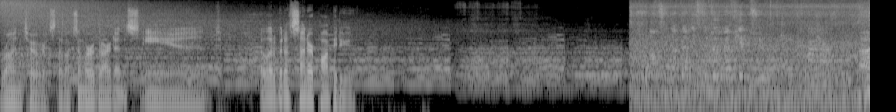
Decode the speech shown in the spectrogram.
run towards the Luxembourg Gardens and a little bit of Centre Pompidou. Huh?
